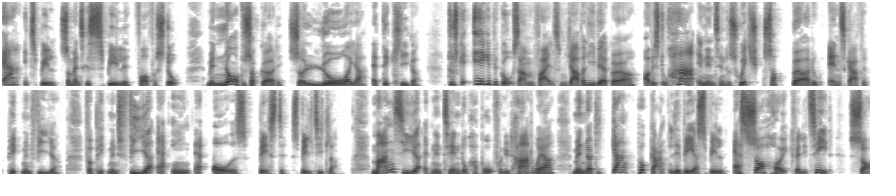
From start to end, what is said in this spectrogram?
er et spil, som man skal spille for at forstå. Men når du så gør det, så lover jeg, at det klikker. Du skal ikke begå samme fejl, som jeg var lige ved at gøre, og hvis du har en Nintendo Switch, så bør du anskaffe Pikmin 4. For Pikmin 4 er en af årets bedste spiltitler. Mange siger, at Nintendo har brug for nyt hardware, men når de gang på gang leverer spil af så høj kvalitet, så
